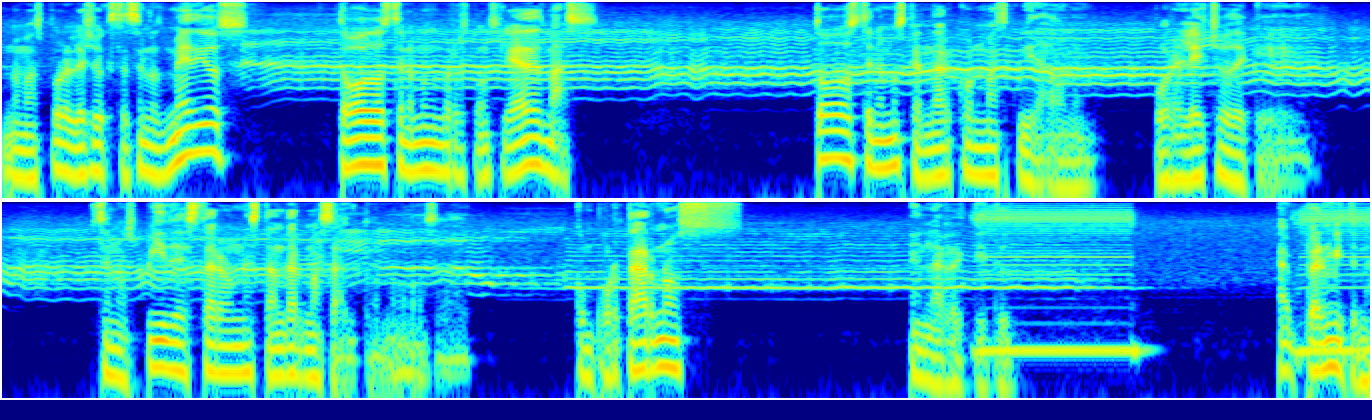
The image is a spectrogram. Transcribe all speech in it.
nomás por el hecho de que estás en los medios. Todos tenemos responsabilidades más. Todos tenemos que andar con más cuidado, ¿no? Por el hecho de que se nos pide estar a un estándar más alto, ¿no? O sea, comportarnos en la rectitud. permíteme,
